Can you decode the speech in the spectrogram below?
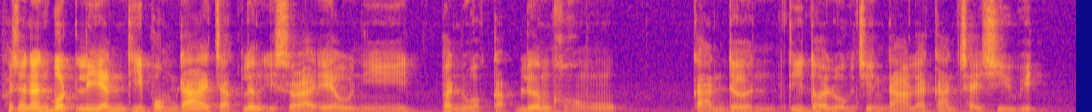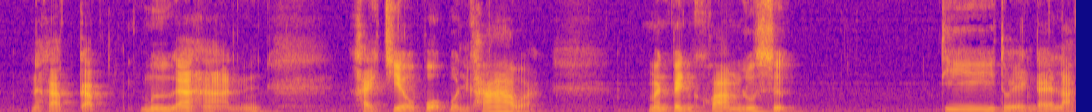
เพราะฉะนั้นบทเรียนที่ผมได้จากเรื่องอิสราเอลนี้ผนวกกับเรื่องของการเดินที่ดอยหลวงเชียงดาวและการใช้ชีวิตนะครับ กับมื้ออาหารไข่เจียวโปะบนข้าวอะ่ะมันเป็นความรู้สึก ที่ตัวเองได้รับ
